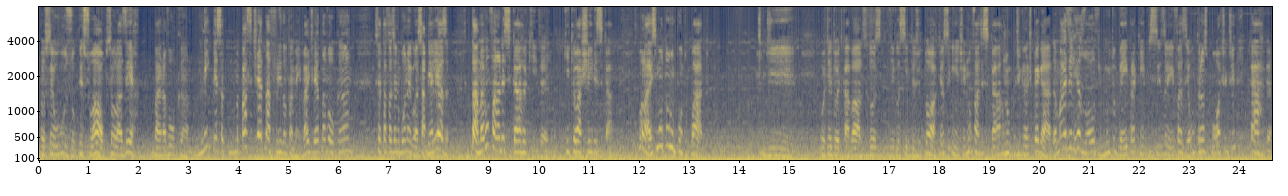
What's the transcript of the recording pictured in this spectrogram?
Para o seu uso pessoal, para o seu lazer, vai na Vulcano. Nem pensa, passa direto na Freedom também, vai direto na Vulcano, você está fazendo um bom negócio, sabe? Beleza? Tá, mas vamos falar desse carro aqui, velho. O que, que eu achei desse carro? Vamos lá, esse motor 1.4 de 88 cavalos e 12,5 kg de torque é o seguinte, ele não faz esse carro de grande pegada, mas ele resolve muito bem para quem precisa aí fazer um transporte de carga.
